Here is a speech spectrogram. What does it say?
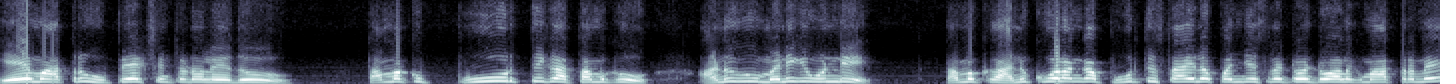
ఏమాత్రం ఉపేక్షించడం లేదు. తమకు పూర్తిగా తమకు అణుగు మణిగి ఉండి తమకు అనుకూలంగా పూర్తి స్థాయిలో పనిచేసినటువంటి వాళ్ళకి మాత్రమే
